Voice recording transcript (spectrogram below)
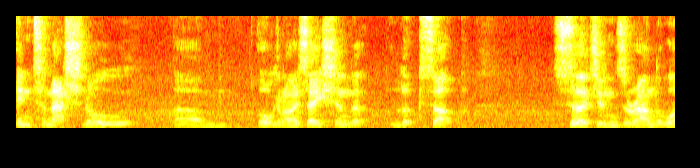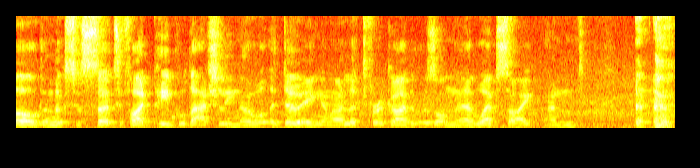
international um, organization that looks up surgeons around the world and looks for certified people that actually know what they're doing. And I looked for a guy that was on their website and.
